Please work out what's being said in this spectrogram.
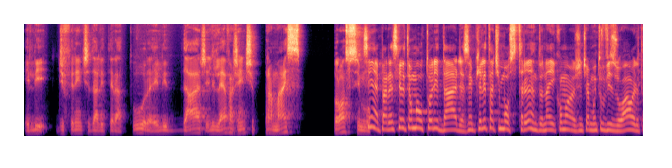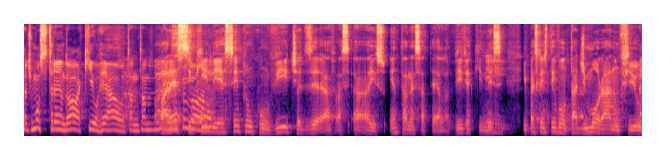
ele, diferente da literatura, ele dá, ele leva a gente para mais próximo. Sim, é, parece que ele tem uma autoridade, assim, porque ele tá te mostrando, né? E como a gente é muito visual, ele tá te mostrando, ó, aqui o real. Tá, tá, parece que ele é sempre um convite a dizer a, a, a, isso, entra nessa tela, vive aqui nesse. E parece que a gente tem vontade de morar num filme.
